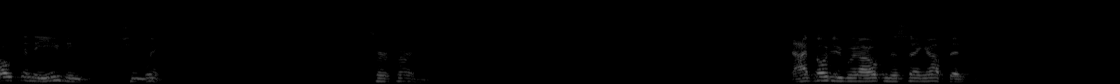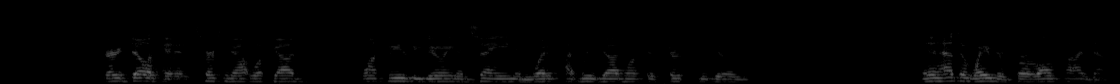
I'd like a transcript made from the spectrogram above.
Folks, in the evening, she went. It's her turn. Now, I told you when I opened this thing up that very delicate in searching out what God wants me to be doing and saying and what I believe God wants this church to be doing. And it hasn't wavered for a long time now.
